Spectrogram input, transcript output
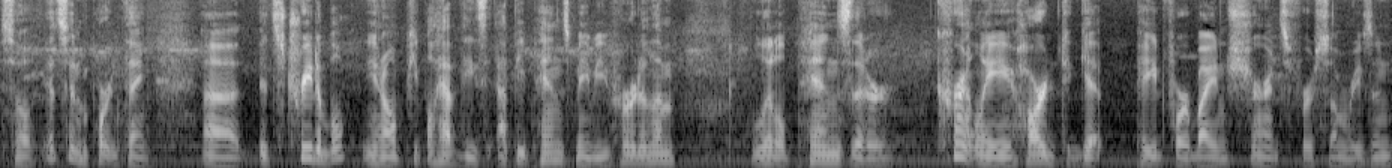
So it's an important thing. Uh, it's treatable. You know, people have these EpiPens. Maybe you've heard of them. Little pins that are currently hard to get paid for by insurance for some reason.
